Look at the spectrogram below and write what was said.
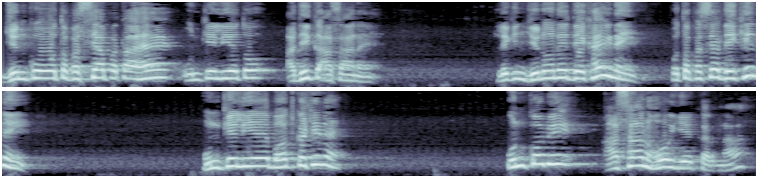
जिनको वो तपस्या पता है, उनके लिए तो अधिक आसान है। लेकिन जिन्होंने देखा ही नहीं, वो तपस्या देखी नहीं, उनके लिए बहुत कठिन है। उनको भी आसान हो ये करना,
